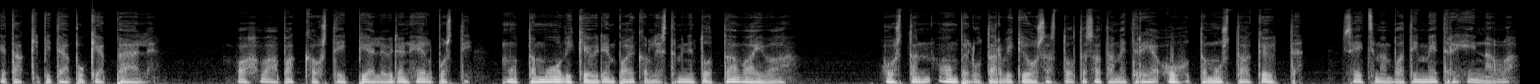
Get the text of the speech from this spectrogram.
ja takki pitää pukea päälle. Vahvaa pakkausteippiä löydän helposti, mutta muoviköyden paikallistaminen tuottaa vaivaa. Ostan ompelutarvikeosastolta 100 metriä ohutta mustaa köyttä 7 batin metrihinnalla,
